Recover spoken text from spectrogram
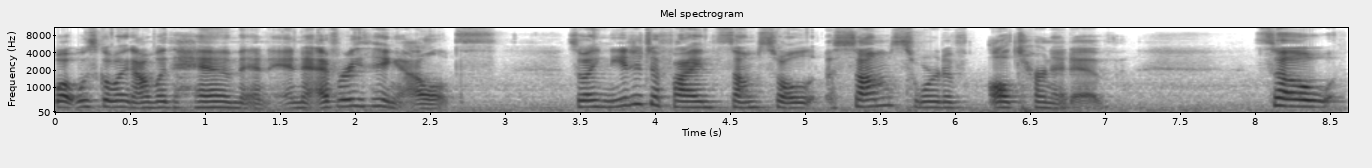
what was going on with him and, and everything else. So I needed to find some sort some sort of alternative. So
